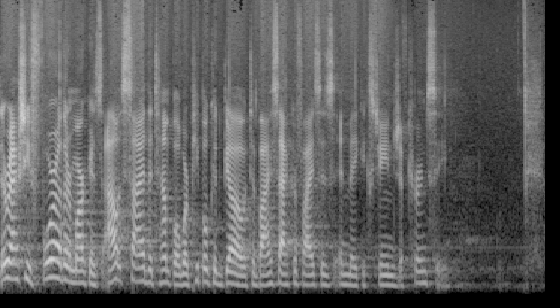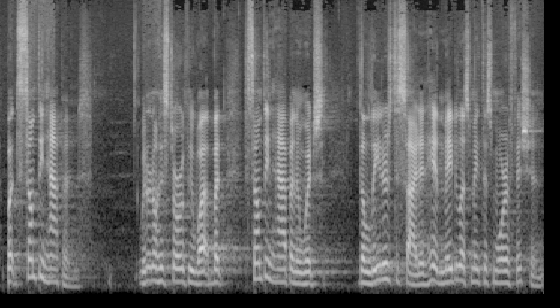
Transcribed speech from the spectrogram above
there were actually four other markets outside the temple where people could go to buy sacrifices and make exchange of currency. But something happened. We don't know historically what, but something happened in which the leaders decided hey, maybe let's make this more efficient.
